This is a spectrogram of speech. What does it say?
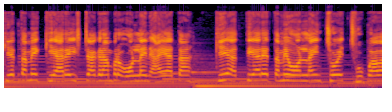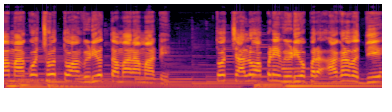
કે તમે ક્યારે ઇન્સ્ટાગ્રામ પર ઓનલાઈન આવ્યા હતા? કે અત્યારે તમે ઓનલાઈન છો એ છુપાવવા માંગો છો? તો આ વીડિયો તમારા માટે. તો ચાલો આપણે વીડિયો પર આગળ વધીએ.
